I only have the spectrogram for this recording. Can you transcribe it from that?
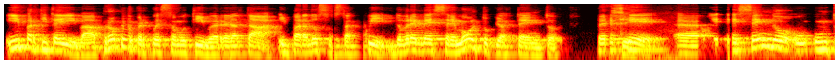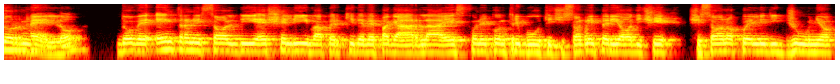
Il partita IVA, proprio per questo motivo, in realtà il paradosso sta qui, dovrebbe essere molto più attento perché eh, essendo un, un tornello dove entrano i soldi, esce l'IVA per chi deve pagarla, escono i contributi, ci sono i periodici, ci sono quelli di giugno,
